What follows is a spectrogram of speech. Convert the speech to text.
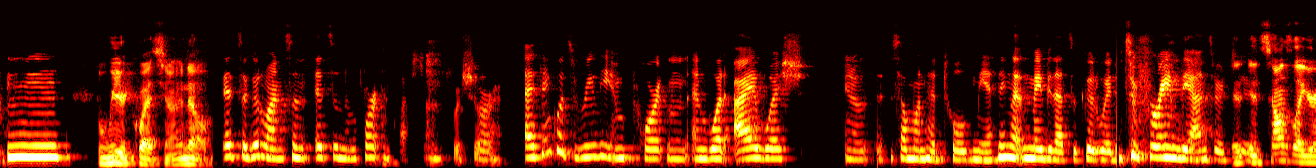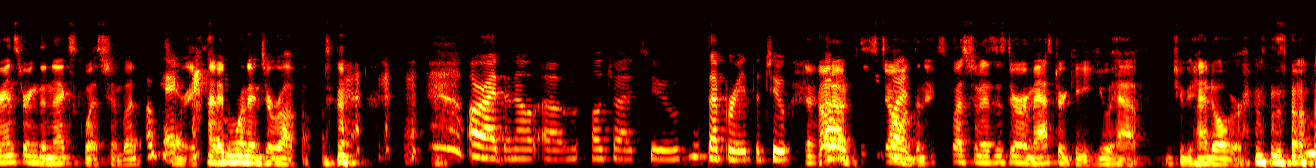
Mm, Weird question, I know. It's a good one. It's an, it's an important question for sure. I think what's really important and what I wish you know someone had told me i think that maybe that's a good way to frame the answer to It, it sounds like you're answering the next question, but Okay. sorry, I didn't want to interrupt. all right then i'll um, i'll try to separate the two no, no, Um, please don't. but- The next question is: Is there a master key you have to hand over? So-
